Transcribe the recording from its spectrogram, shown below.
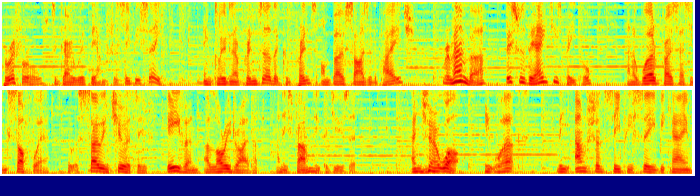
peripherals to go with the Amstrad CPC, including a printer that could print on both sides of the page. Remember, this was the 80s people, and a word processing software that was so intuitive, even a lorry driver and his family could use it. And you know what? It worked. The Amstrad CPC became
